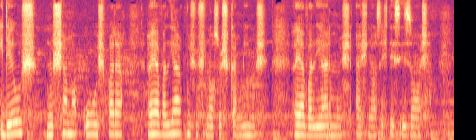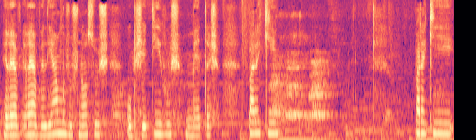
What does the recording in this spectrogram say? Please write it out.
E Deus nos chama hoje para reavaliarmos os nossos caminhos, reavaliarmos as nossas decisões, reavaliarmos os nossos objetivos, metas, para que para que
